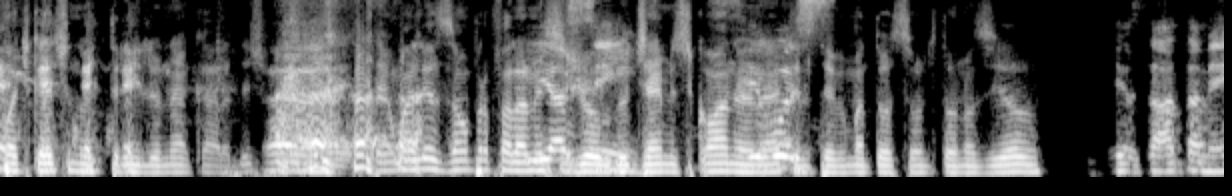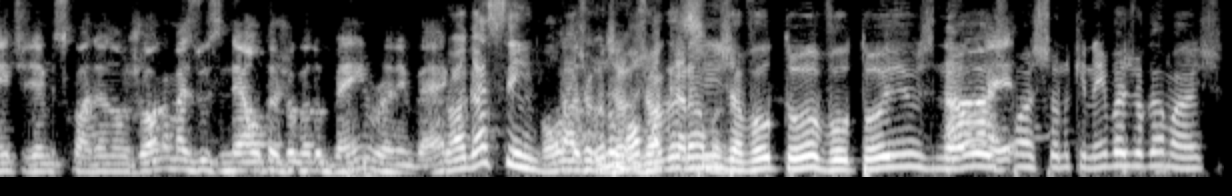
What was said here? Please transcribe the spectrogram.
podcasts no trilho, né, cara? Deixa eu é. Tem uma lesão para falar e nesse assim, jogo do James Conner, né? Você... Que ele teve uma torção de tornozelo. Exatamente, James Conner não joga, mas o Snell tá jogando bem, running back. Joga sim, Volta tá jogando mal Joga sim, já voltou, voltou e o Snell ah, estão é... achando que nem vai jogar mais.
